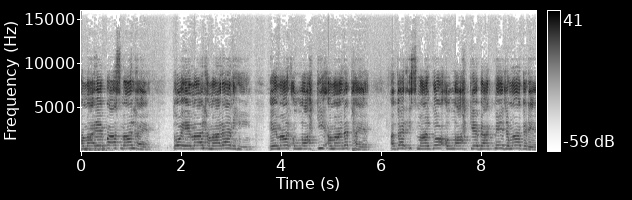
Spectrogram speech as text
ہمارے پاس مال ہے تو یہ مال ہمارا نہیں، یہ مال اللہ کی امانت ہے۔ اگر اس مال کو اللہ کے بینک میں جمع کرے،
